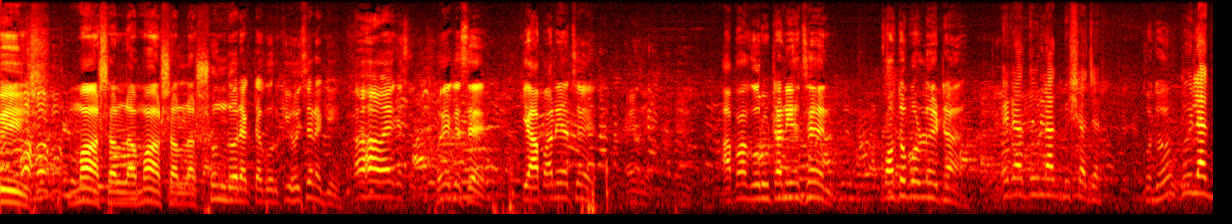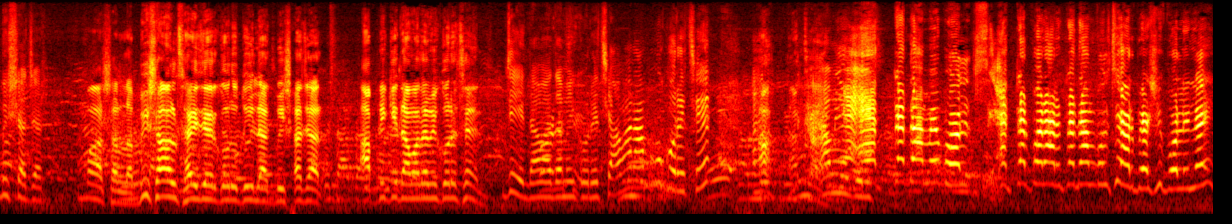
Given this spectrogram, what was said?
বিশ। মাশাল্লাহ মাশাল্লাহ সুন্দর একটা গরু। কি হয়েছে নাকি? হয়ে গেছে। কি আপা নিয়েছে? আপা গরুটা নিয়েছেন। কত পড়ল এটা? এটা দু লাখ বিশ হাজার। কত? দুই লাখ বিশ হাজার। মাশাল্লাহ বিশাল সাইজের গরু দুই লাখ বিশ হাজার। আপনি কি দামাদামি করেছেন? জি দামাদামি করেছে। আমার আম্মু করেছে। আচ্ছা। আম্মু একটা দামে বলছি একটার পর আরেকটা দাম বলছি আর বেশি বলি নাই।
